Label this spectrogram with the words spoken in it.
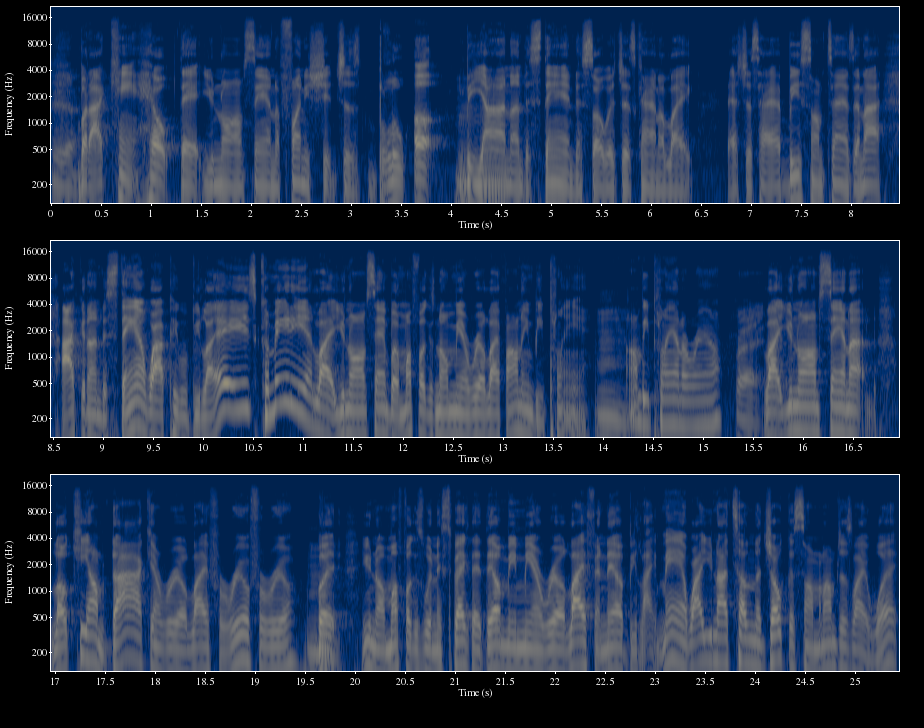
Yeah. But I can't help that. You know what I'm saying? The funny shit just blew up Mm-hmm. beyond understanding. So it's just kind of like that's just how it be sometimes. And I, I can understand why people be like, "Hey, he's a comedian," like you know what I'm saying. But motherfuckers know me in real life. I don't even be playing. I don't be playing around. Mm. Right. Like you know what I'm saying. I low key, I'm dark in real life for real, for real. Mm. But you know, motherfuckers wouldn't expect that. They'll meet me in real life and they'll be like, "Man, why you not telling a joke or something?" I'm just like, "What?"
